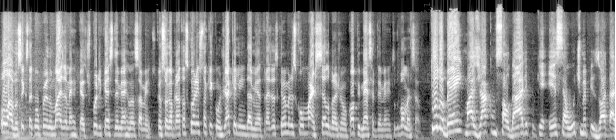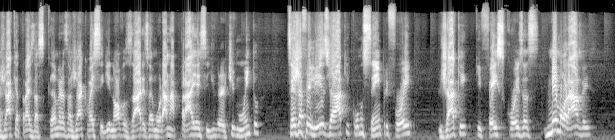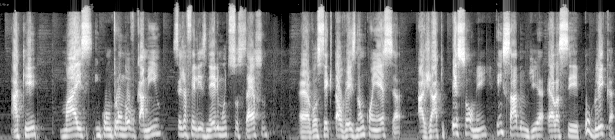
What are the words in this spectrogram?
Olá, você que está acompanhando mais o MRCast, podcast do MR Lançamentos. Eu sou Gabriel Tascone, estou aqui com Jaqueline da minha atrás das câmeras, com o Marcelo Brajão, copymestre do MR. Tudo bom, Marcelo? Tudo bem, mas já com saudade, porque esse é o último episódio da Jaque atrás das câmeras. A Jaque vai seguir novos ares, vai morar na praia e se divertir muito. Seja feliz, Jaque, como sempre foi. Jaque que fez coisas memoráveis aqui, mas encontrou um novo caminho seja feliz nele, muito sucesso. É, você que talvez não conheça a Jaque pessoalmente, quem sabe um dia ela se publica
